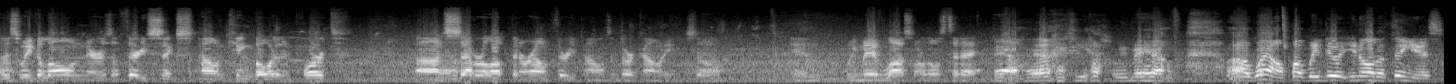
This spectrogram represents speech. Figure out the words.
This week alone, there was a 36 pound king boated in port, uh, and several up and around 30 pounds in Door County. So, and we may have lost one of those today. Yeah, yeah, yeah, we may have. Uh, well, but we do. You know, the thing is,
